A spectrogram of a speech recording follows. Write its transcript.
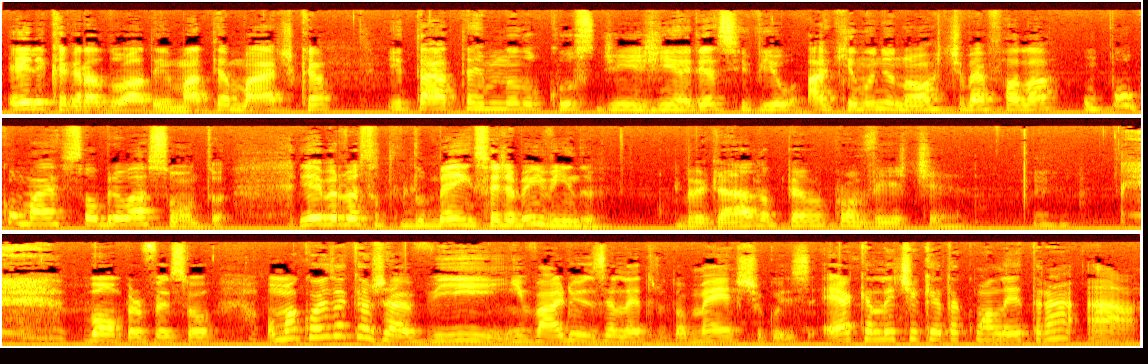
Ele que é graduado em Matemática e está terminando o curso de Engenharia Civil aqui no Uninorte, vai falar um pouco mais sobre o assunto. E aí, professor, tudo bem? Seja bem-vindo. Obrigado pelo convite. Bom, professor, uma coisa que eu já vi em vários eletrodomésticos é aquela etiqueta com a letra A.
